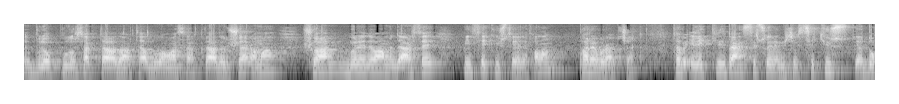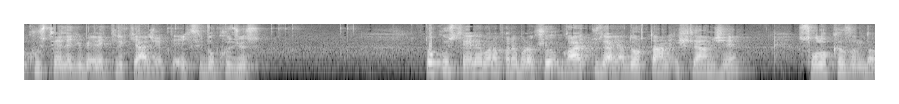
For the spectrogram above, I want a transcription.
blok bulursak daha da artar bulamazsak daha da düşer ama şu an böyle devam ederse 1800 TL falan para bırakacak. Tabi elektriği ben size söylemiştim 800 ya 900 TL gibi elektrik gelecekti. Eksi 900. 900 TL bana para bırakıyor. Gayet güzel. Yani 4 tane işlemci solo kazımda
